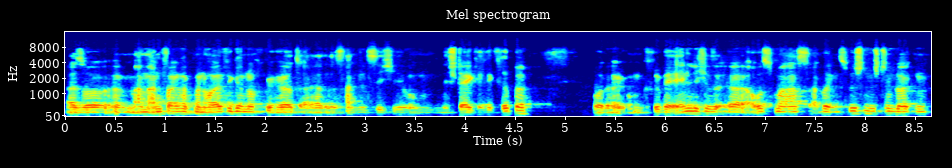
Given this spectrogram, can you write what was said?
Also ähm, am Anfang hat man häufiger noch gehört, äh, es handelt sich hier um eine stärkere Grippe oder um grippeähnliches äh, Ausmaß. Aber inzwischen ist den Leuten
